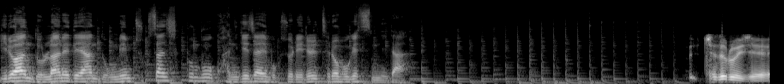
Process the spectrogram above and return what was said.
이러한 논란에 대한 농림축산식품부 관계자의 목소리를 들어보겠습니다. 제대로 이제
